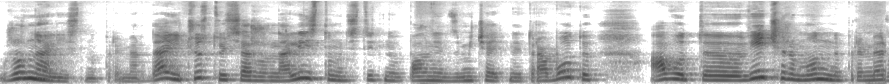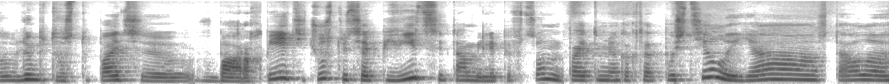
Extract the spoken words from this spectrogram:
журналист, например, да, и чувствую себя журналистом, действительно выполняет замечательно эту работу, а вот э, вечером он, например, любит выступать э, в барах петь и чувствовать себя певицей там или певцом. Поэтому меня как-то отпустило, и я стала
